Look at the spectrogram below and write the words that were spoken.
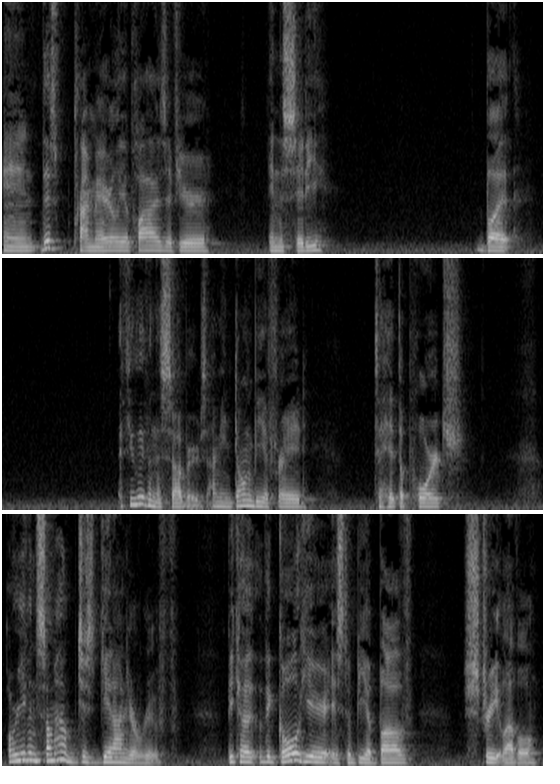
And this primarily applies if you're in the city. But if you live in the suburbs, I mean, don't be afraid to hit the porch or even somehow just get on your roof. Because the goal here is to be above street level,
